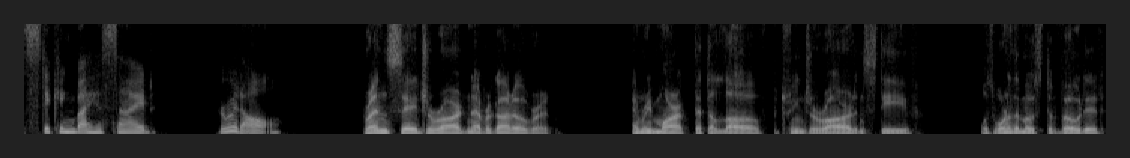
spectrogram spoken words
sticking by his side through it all. Friends say Gerard never got over it and remarked that the love between Gerard and Steve was one of the most devoted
